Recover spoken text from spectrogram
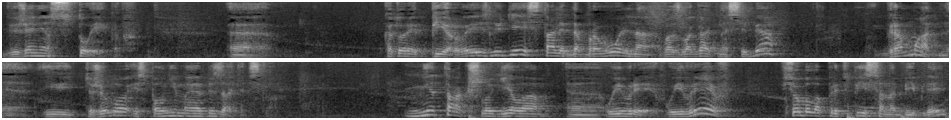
движение стоиков, э, которые первые из людей стали добровольно возлагать на себя громадные и тяжело исполнимые обязательства. Не так шло дело э, у евреев. У евреев все было предписано Библией,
